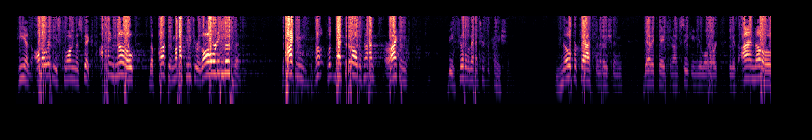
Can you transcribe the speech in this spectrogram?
He has already swung the stick. I know the puck in my future is already moving. I can look back there all the time, or I can be filled with anticipation. No procrastination, dedication. I'm seeking you, Lord, because I know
